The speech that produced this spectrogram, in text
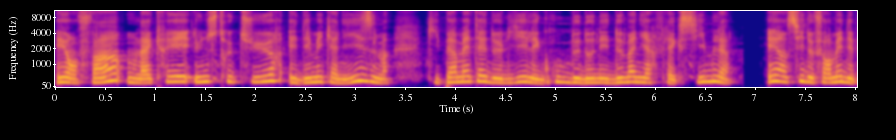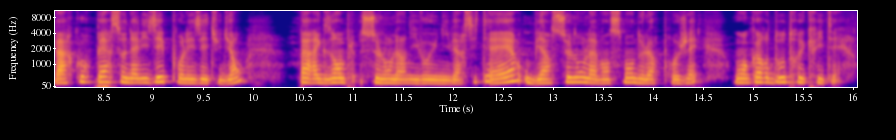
Et enfin, on a créé une structure et des mécanismes qui permettaient de lier les groupes de données de manière flexible et ainsi de former des parcours personnalisés pour les étudiants par exemple selon leur niveau universitaire ou bien selon l'avancement de leur projet ou encore d'autres critères.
